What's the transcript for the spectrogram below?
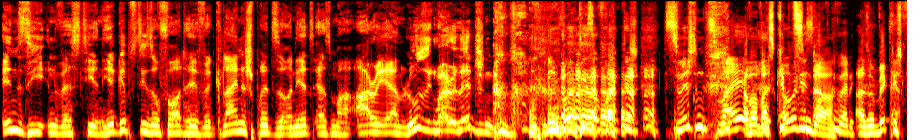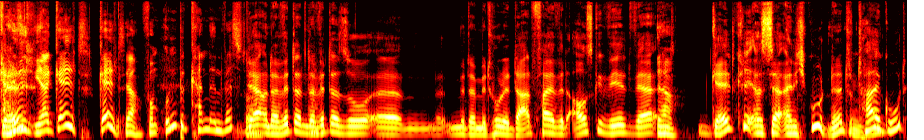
in sie investieren. Hier gibt's die Soforthilfe, kleine Spritze und jetzt erstmal REM, Losing My Religion. Und dann wird die so praktisch zwischen zwei. Aber was gibt's denn da? abgewertet. Also wirklich Weiß Geld? Ja, Geld, Geld, ja, vom unbekannten Investor. Ja, und da wird dann, da wird dann so äh, mit der Methode Dartfile wird ausgewählt, wer Ja. Geld kriegt. Das ist ja eigentlich gut, ne? Total gut.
